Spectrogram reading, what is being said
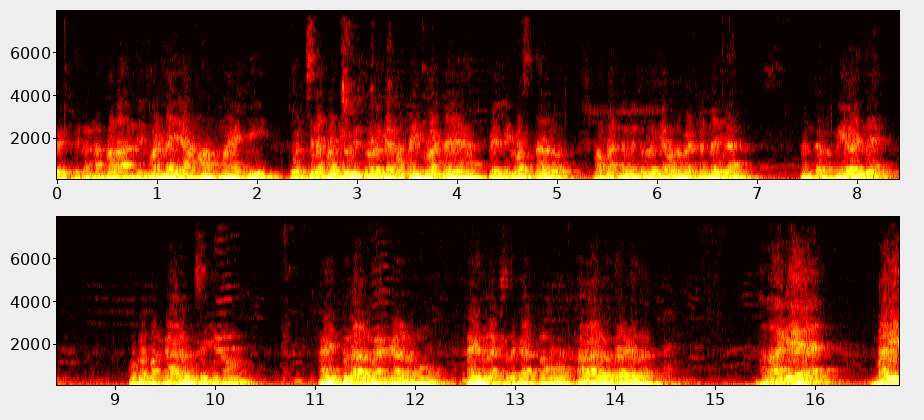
ఏదన్నా ఫలాంటి ఇవ్వండి అయ్యా మా అమ్మాయికి. వచ్చిన బంధుమిత్రుడికి ఏమన్నా ఇవ్వండి అయ్యా పెళ్ళికి వస్తారు మా బంధుమిత్రులకి ఏమైనా పెట్టండి అయ్యా? అంటారు. మీరైతే ఒక బంగారం చెయ్యను ఐదు తులాల బంగారము ఐదు లక్షల కట్నము అలా అడుగుతారు కదా. అలాగే మరి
